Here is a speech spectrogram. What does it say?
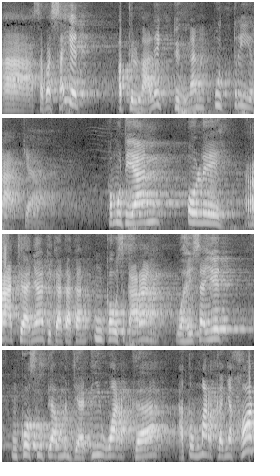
uh, sahabat Sayyid Abdul Malik dengan putri raja. Kemudian oleh rajanya dikatakan engkau sekarang wahai Sayyid engkau sudah menjadi warga atau marganya Khan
